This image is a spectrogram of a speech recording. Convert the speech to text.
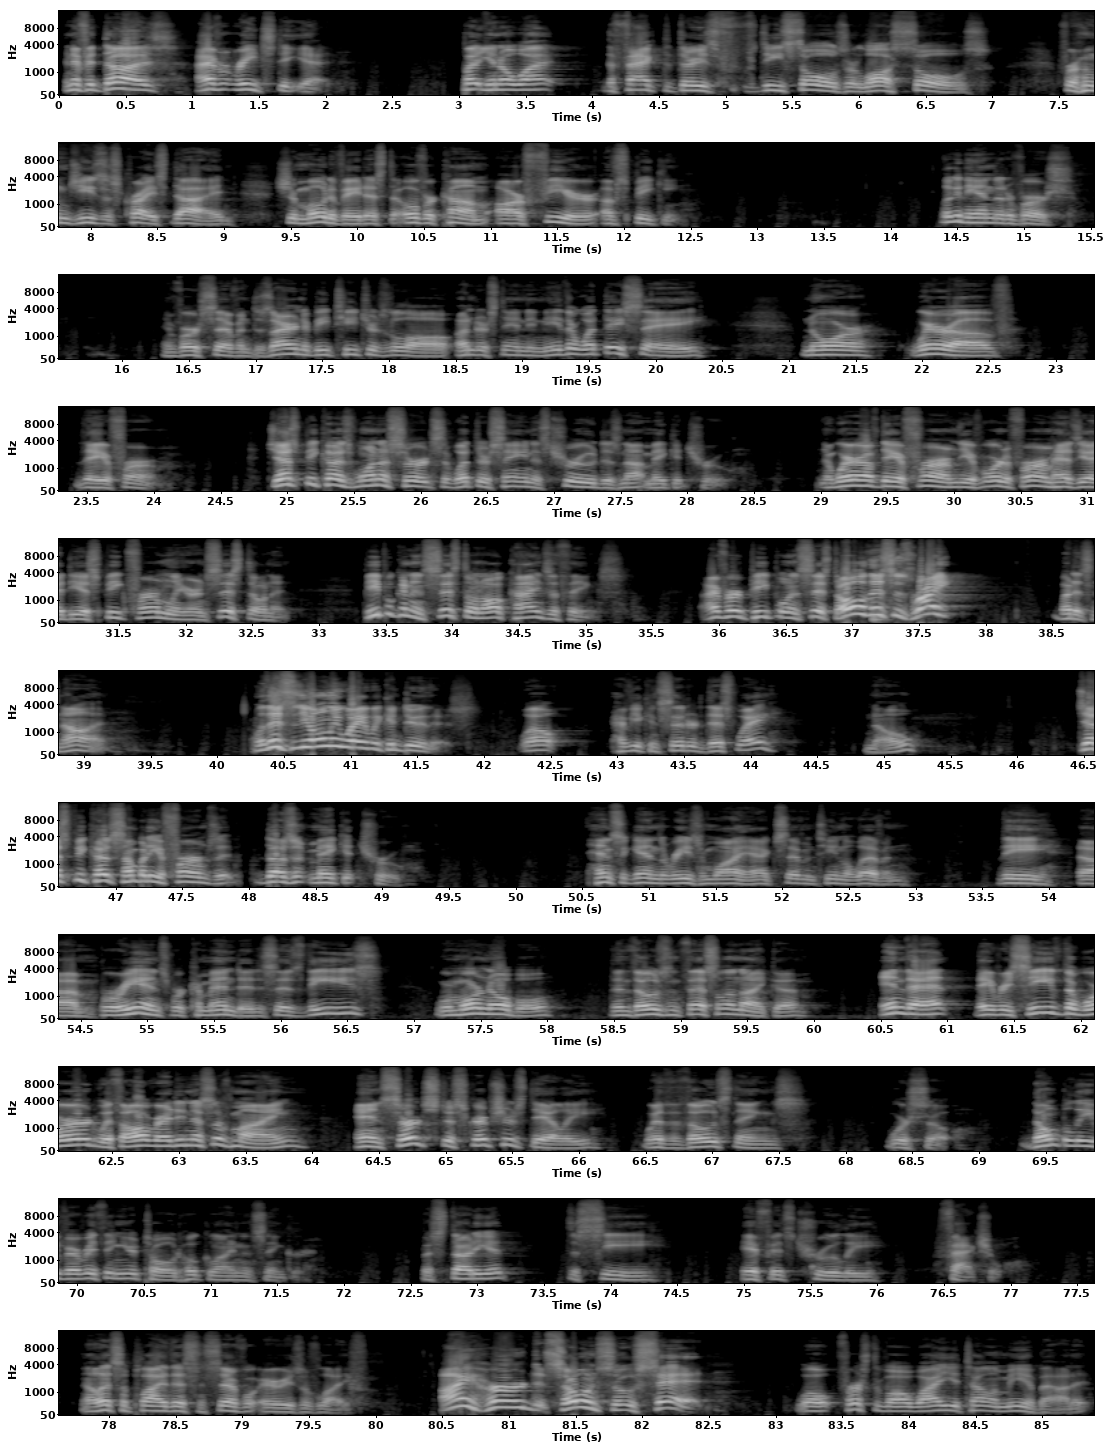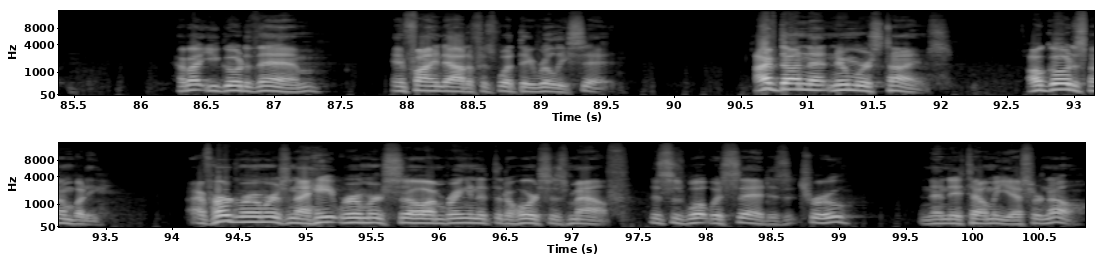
And if it does, I haven't reached it yet. But you know what? The fact that these, these souls are lost souls for whom Jesus Christ died should motivate us to overcome our fear of speaking. Look at the end of the verse. In verse 7 desiring to be teachers of the law, understanding neither what they say nor whereof they affirm. Just because one asserts that what they're saying is true does not make it true. Now, whereof they affirm, the word affirm has the idea speak firmly or insist on it. People can insist on all kinds of things. I've heard people insist, oh, this is right, but it's not. Well, this is the only way we can do this. Well, have you considered this way? No. Just because somebody affirms it doesn't make it true. Hence, again, the reason why Acts 17 11, the um, Bereans were commended. It says, These were more noble than those in Thessalonica, in that they received the word with all readiness of mind and search the scriptures daily whether those things were so. Don't believe everything you're told, hook, line, and sinker, but study it to see if it's truly factual. Now let's apply this in several areas of life. I heard that so and so said. Well, first of all, why are you telling me about it? How about you go to them and find out if it's what they really said. I've done that numerous times. I'll go to somebody. I've heard rumors and I hate rumors, so I'm bringing it to the horse's mouth. This is what was said. Is it true? And then they tell me yes or no.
